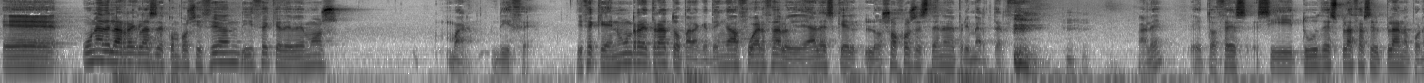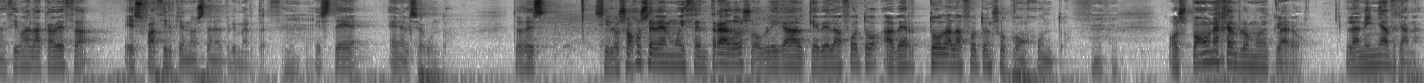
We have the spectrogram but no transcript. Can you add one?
eh, una de las reglas de composición dice que debemos. Bueno, dice Dice que en un retrato, para que tenga fuerza, lo ideal es que los ojos estén en el primer tercio. ¿Vale? Entonces, si tú desplazas el plano por encima de la cabeza, es fácil que no esté en el primer tercio, esté en el segundo. Entonces, si los ojos se ven muy centrados, obliga al que ve la foto a ver toda la foto en su conjunto. Os pongo un ejemplo muy claro. La niña afgana,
